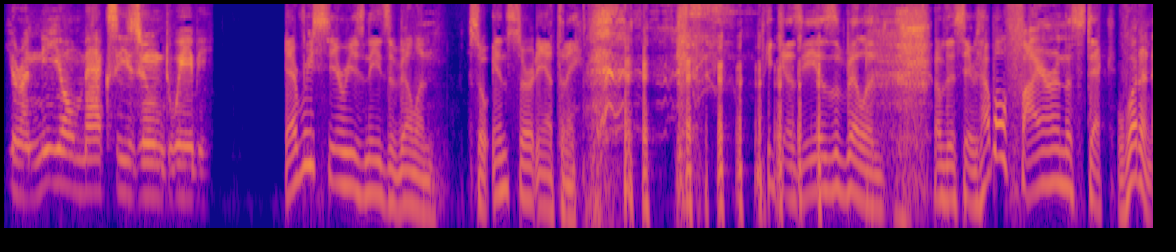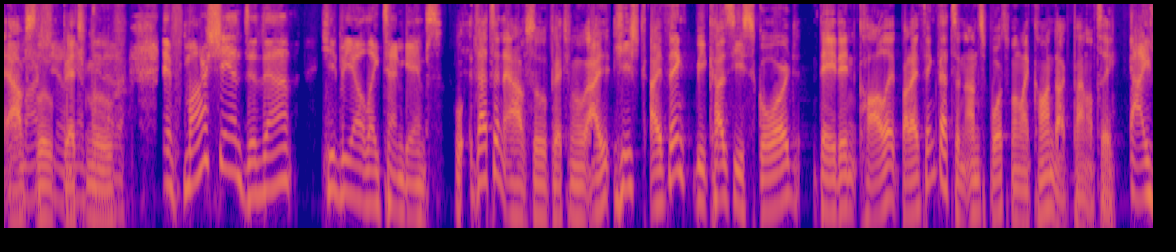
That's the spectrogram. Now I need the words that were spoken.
you're a neo maxi zoom dweeby. Every series needs a villain, so insert Anthony because he is the villain of this series. How about firing the stick? What an absolute bitch move! If Marchand did that, he'd be out like 10 games. That's an absolute pitch move. I he I think because he scored, they didn't call it, but I think that's an unsportsmanlike conduct penalty. I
